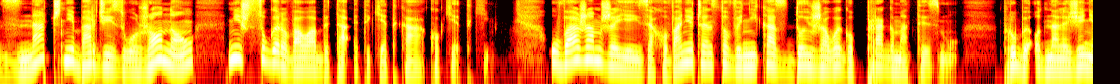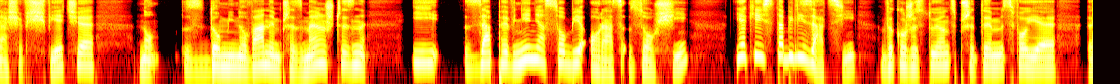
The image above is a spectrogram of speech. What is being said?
znacznie bardziej złożoną niż sugerowałaby ta etykietka kokietki. Uważam, że jej zachowanie często wynika z dojrzałego pragmatyzmu, próby odnalezienia się w świecie, no, zdominowanym przez mężczyzn i zapewnienia sobie oraz Zosi jakiejś stabilizacji, wykorzystując przy tym swoje y,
